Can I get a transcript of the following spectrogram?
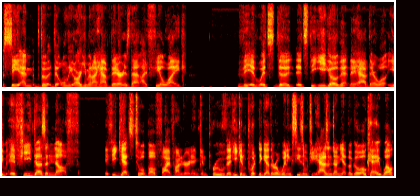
See, and the the only argument I have there is that I feel like the it, it's the it's the ego that they have there. Well, if he does enough, if he gets to above 500 and can prove that he can put together a winning season, which he hasn't done yet, they'll go, okay, well,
